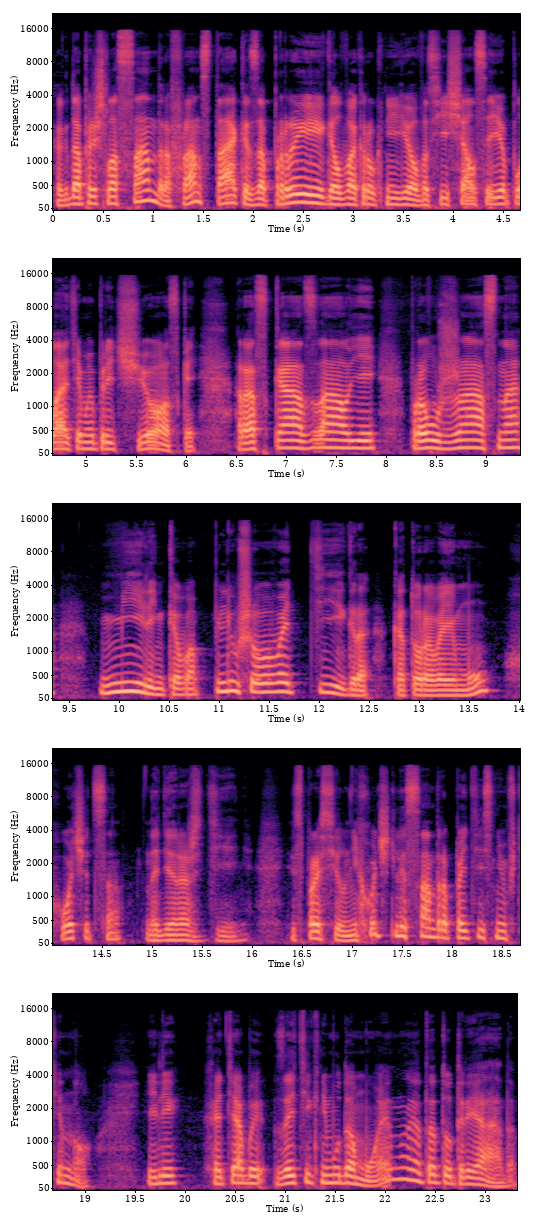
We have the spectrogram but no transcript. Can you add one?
Когда пришла Сандра, Франц так и запрыгал вокруг нее, восхищался ее платьем и прической, рассказал ей про ужасно миленького плюшевого тигра, которого ему хочется на день рождения, и спросил, не хочет ли Сандра пойти с ним в кино или хотя бы зайти к нему домой, ну это тут рядом.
